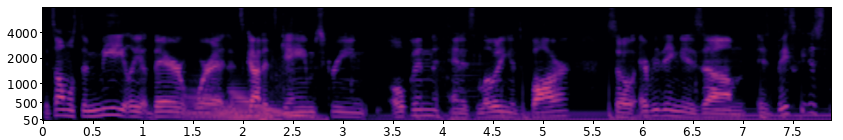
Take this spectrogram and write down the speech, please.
it's almost immediately there where it's got its game screen open and it's loading its bar. So everything is um, is basically just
